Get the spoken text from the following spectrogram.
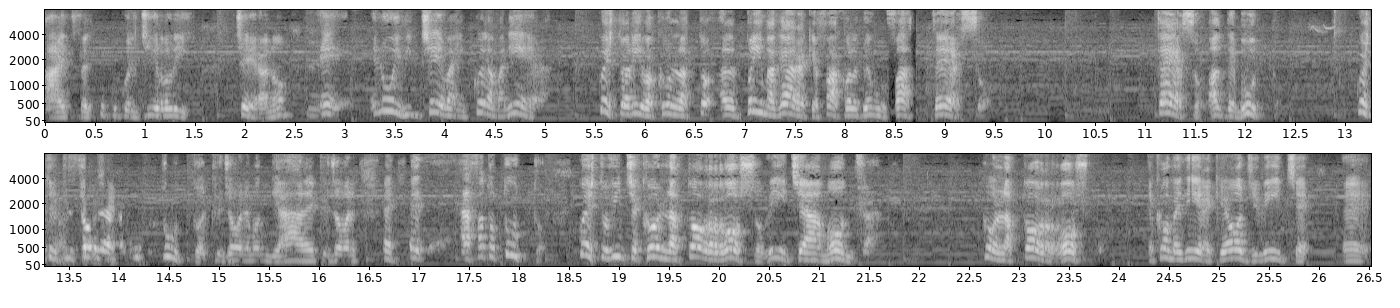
Heidfeld, tutto quel giro lì c'erano mm. e, e, lui vinceva in quella maniera. Questo arriva con la, to- la prima gara che fa con la BMW, fa terzo, terzo al debutto. Questo è il più giovane, ha fatto tutto, il più giovane mondiale, il più giovane, eh, eh, ha fatto tutto. Questo vince con la Toro Rosso, vince a Monza, con la Toro Rosso. È come dire che oggi vince eh,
